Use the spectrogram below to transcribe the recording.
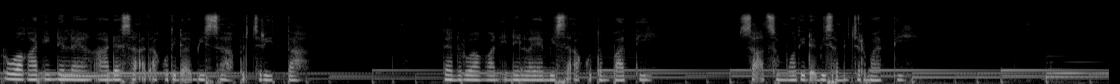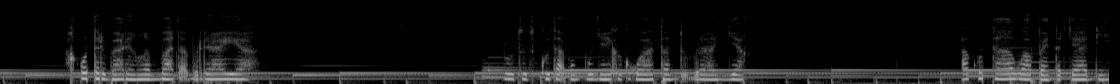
Ruangan inilah yang ada saat aku tidak bisa bercerita dan ruangan inilah yang bisa aku tempati saat semua tidak bisa mencermati. Aku terbaring lembah tak berdaya. Lututku tak mempunyai kekuatan untuk beranjak. Aku tahu apa yang terjadi.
